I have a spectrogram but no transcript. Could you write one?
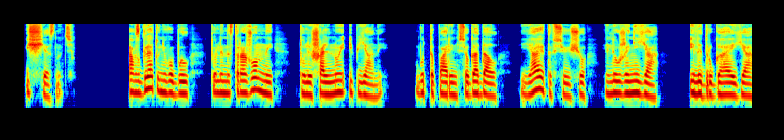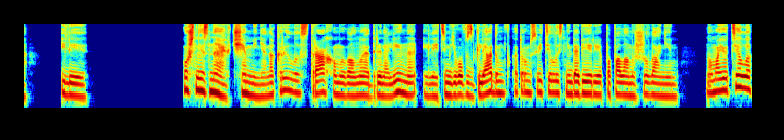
исчезнуть. А взгляд у него был то ли настороженный, то ли шальной и пьяный. Будто парень все гадал, я это все еще или уже не я, или другая я, или... Уж не знаю, чем меня накрыло, страхом и волной адреналина, или этим его взглядом, в котором светилось недоверие пополам с желанием, но мое тело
